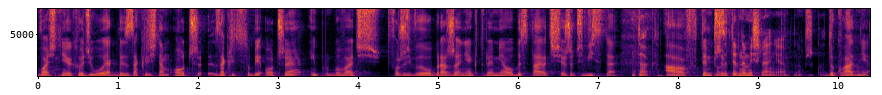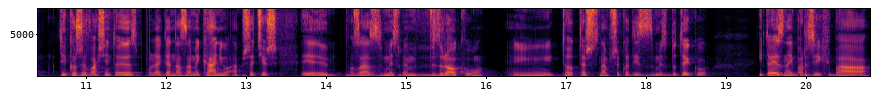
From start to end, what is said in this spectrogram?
właśnie chodziło jakby zakryć nam oczy, zakryć sobie oczy i próbować tworzyć wyobrażenie, które miałoby stać się rzeczywiste. Tak. A w tym przy... Pozytywne myślenie na przykład. Dokładnie. Tylko, że właśnie to jest, polega na zamykaniu, a przecież y, poza zmysłem wzroku y, to też na przykład jest zmysł dotyku. I to jest najbardziej chyba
